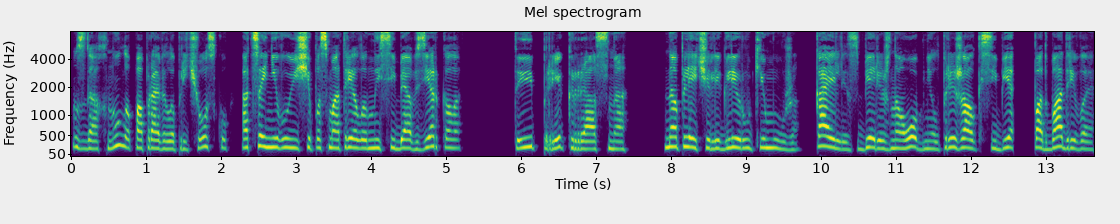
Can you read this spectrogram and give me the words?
Вздохнула, поправила прическу, оценивающе посмотрела на себя в зеркало. «Ты прекрасна!» На плечи легли руки мужа. Кайлис бережно обнял, прижал к себе, подбадривая,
